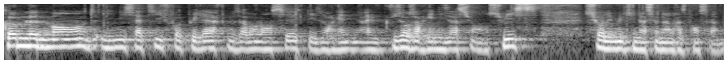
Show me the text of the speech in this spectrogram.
comme le demande l'initiative populaire que nous avons lancée avec, plusieurs organisations en Suisse sur les multinationales responsables.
